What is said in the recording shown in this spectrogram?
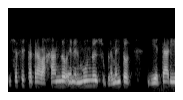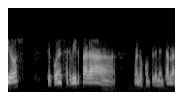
y ya se está trabajando en el mundo en suplementos dietarios que pueden servir para, bueno, complementar la,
